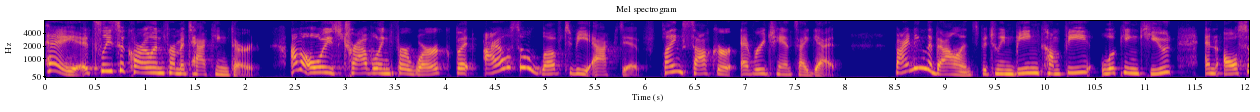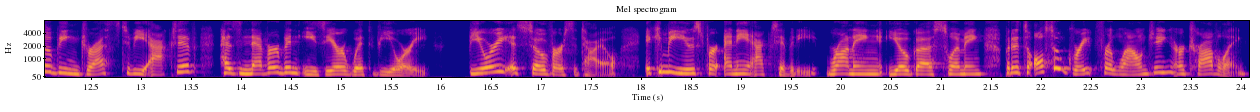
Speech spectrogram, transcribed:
Hey, it's Lisa Carlin from Attacking Third. I'm always traveling for work, but I also love to be active, playing soccer every chance I get. Finding the balance between being comfy, looking cute, and also being dressed to be active has never been easier with Vuori. Vuori is so versatile. It can be used for any activity running, yoga, swimming, but it's also great for lounging or traveling.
